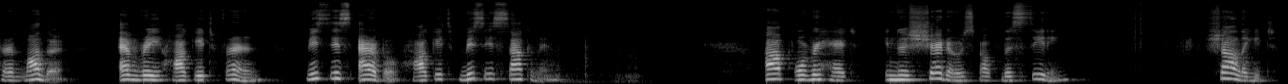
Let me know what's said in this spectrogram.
her mother. Avery hugged Fern. Mrs. Arable hugged Mrs. Zuckerman. Up overhead, in the shadows of the ceiling, Charlotte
